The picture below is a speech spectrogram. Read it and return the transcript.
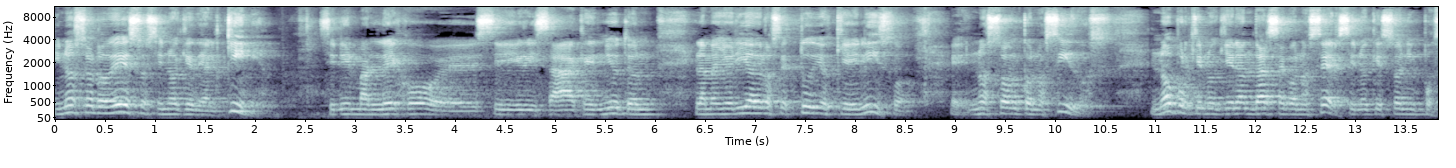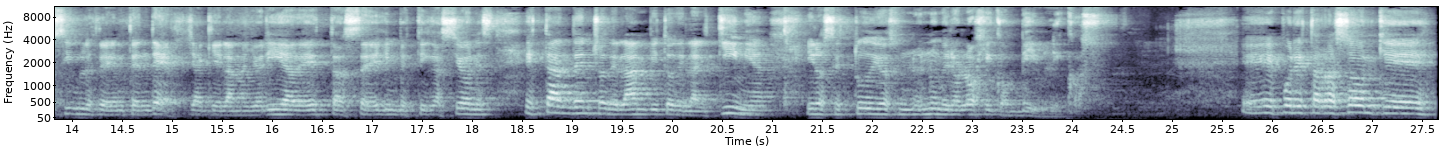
Y no solo de eso, sino que de alquimia. Sin ir más lejos, eh, Sir Isaac Newton, la mayoría de los estudios que él hizo no son conocidos no porque no quieran darse a conocer, sino que son imposibles de entender, ya que la mayoría de estas investigaciones están dentro del ámbito de la alquimia y los estudios numerológicos bíblicos. Es por esta razón que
